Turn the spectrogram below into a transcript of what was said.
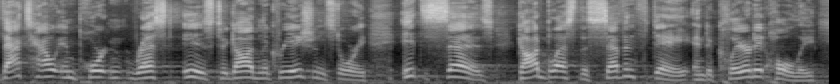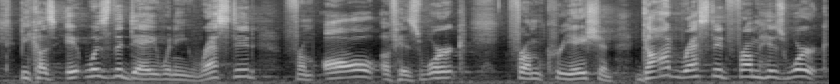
That's how important rest is to God in the creation story. It says, God blessed the seventh day and declared it holy because it was the day when he rested from all of his work from creation. God rested from his work,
